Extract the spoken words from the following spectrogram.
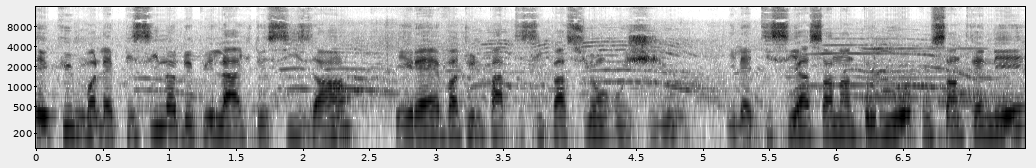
écume les piscines depuis l'âge de 6 ans et rêve d'une participation au JO. Il est ici à San Antonio pour s'entraîner,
